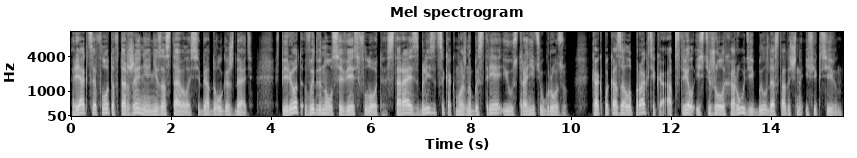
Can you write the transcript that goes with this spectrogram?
Реакция флота вторжения не заставила себя долго ждать. Вперед выдвинулся весь флот, стараясь сблизиться как можно быстрее и устранить угрозу. Как показала практика, обстрел из тяжелых орудий был достаточно эффективен.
